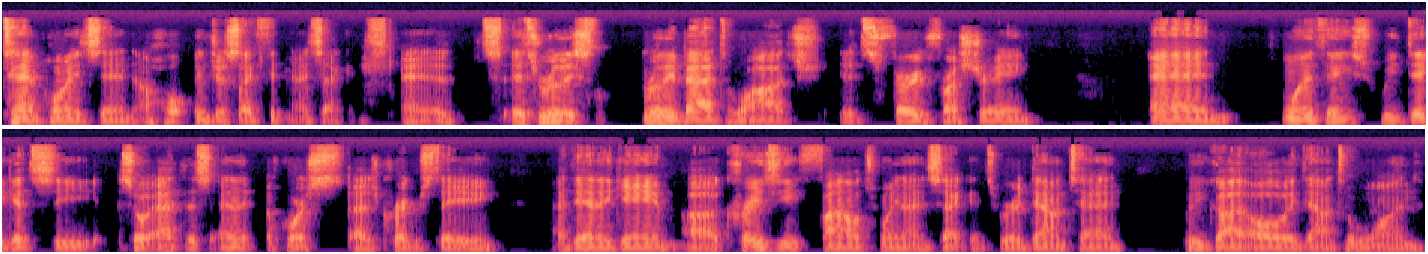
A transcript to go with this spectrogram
ten points in a whole in just like fifty nine seconds, and it's it's really really bad to watch. It's very frustrating, and one of the things we did get to see so at this end, of course as Craig was stating at the end of the game, uh, crazy final 29 seconds. We were down 10. We got all the way down to one.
